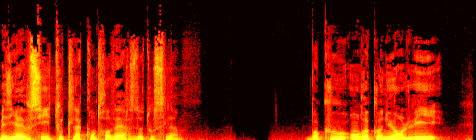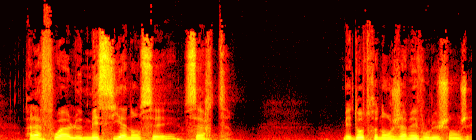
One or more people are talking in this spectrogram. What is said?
Mais il y a aussi toute la controverse de tout cela. Beaucoup ont reconnu en lui à la fois le Messie annoncé, certes, mais d'autres n'ont jamais voulu changer.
